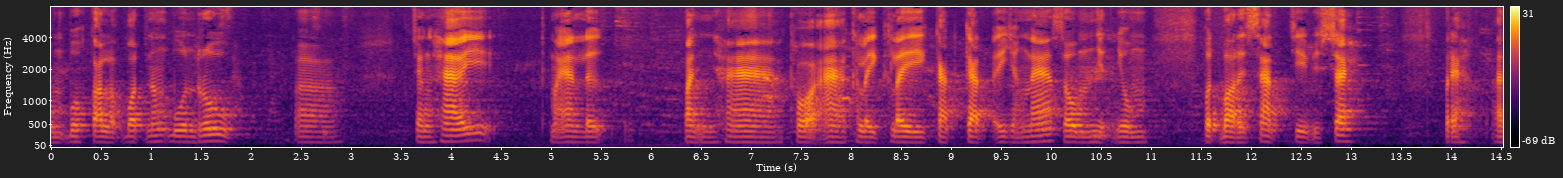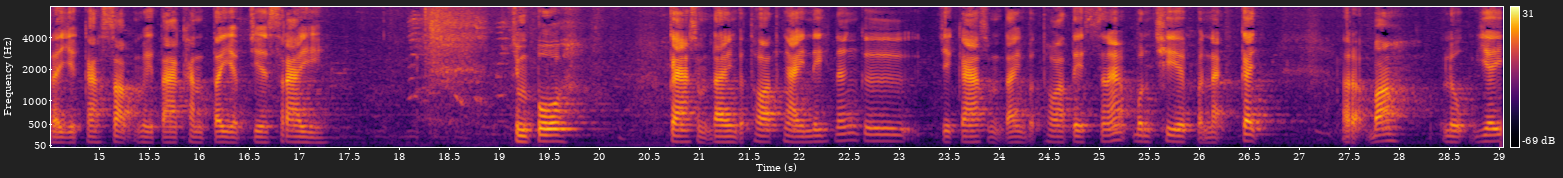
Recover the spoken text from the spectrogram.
បំពោះកលបុត្រនឹង4រូបបាទចឹងហើយថ្មលើក បញ្ហាធរអាខ្លីៗកាត់កាត់អីយ៉ាងណាសូមញាតិញោមពុទ្ធបរិស័ទជាពិសេសព្រះអរិយកាសពមេត្តាខន្តីអព្យាស្រ័យចំពោះការសម្ដែងពធថ្ងៃនេះនឹងគឺជាការសម្ដែងពធទេសនាបុណ្យជាបណកិច្ចរបស់លោកយាយ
